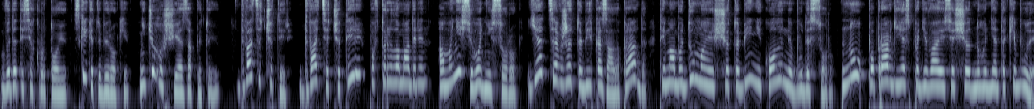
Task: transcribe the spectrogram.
видатися крутою. Скільки тобі років? Нічого, що я запитую. 24. 24, повторила Маделін. А мені сьогодні 40. Я це вже тобі казала, правда? Ти, мабуть, думаєш, що тобі ніколи не буде 40. Ну, по правді, я сподіваюся, що одного дня так і буде,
